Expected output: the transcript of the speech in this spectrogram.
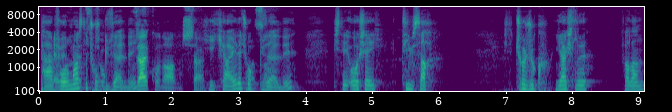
Performans Evet, da evet, çok, çok güzeldi. Güzel konu almışlar. Hikaye de çok Muazzam. güzeldi. İşte o şey timsah. İşte çocuk, yaşlı falan.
